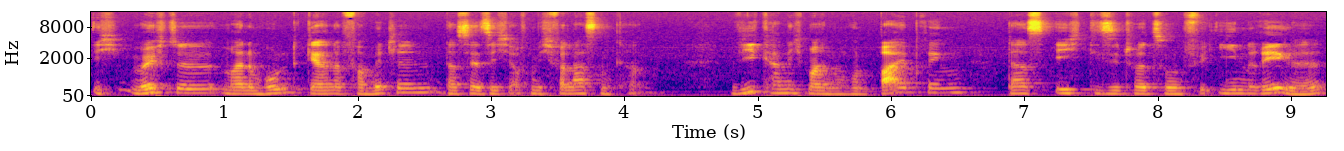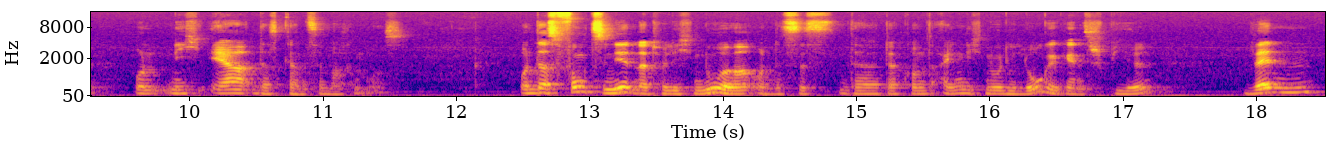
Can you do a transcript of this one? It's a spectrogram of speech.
ich möchte meinem Hund gerne vermitteln, dass er sich auf mich verlassen kann. wie kann ich meinem Hund beibringen, dass ich die Situation für ihn regel und nicht er das Ganze machen muss. Und das funktioniert natürlich nur, und das ist, da, da kommt eigentlich nur die Logik ins Spiel, wenn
